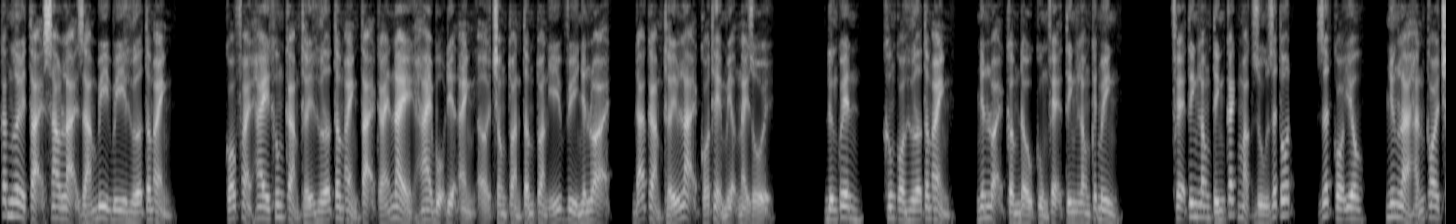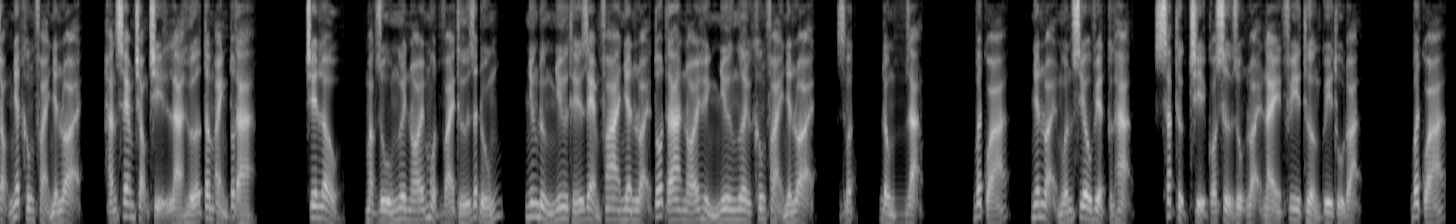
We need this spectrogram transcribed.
các ngươi tại sao lại dám bi bi hứa tâm ảnh? Có phải hay không cảm thấy hứa tâm ảnh tại cái này hai bộ điện ảnh ở trong toàn tâm toàn ý vì nhân loại, đã cảm thấy lại có thể miệng này rồi. Đừng quên, không có hứa tâm ảnh, nhân loại cầm đầu cùng vệ tinh long kết minh. Vệ tinh long tính cách mặc dù rất tốt, rất có yêu, nhưng là hắn coi trọng nhất không phải nhân loại, hắn xem trọng chỉ là hứa tâm ảnh tốt ta. Trên lầu, mặc dù ngươi nói một vài thứ rất đúng, nhưng đừng như thế rèm pha nhân loại tốt ta nói hình như ngươi không phải nhân loại rất đồng dạng. Bất quá, nhân loại muốn siêu việt cực hạn, xác thực chỉ có sử dụng loại này phi thường quy thủ đoạn. Bất quá,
